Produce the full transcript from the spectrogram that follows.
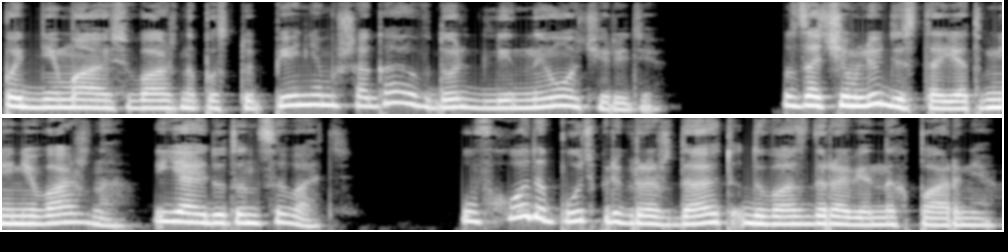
Поднимаюсь важно по ступеням, шагаю вдоль длинной очереди. Зачем люди стоят, мне не важно, я иду танцевать. У входа путь преграждают два здоровенных парня.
